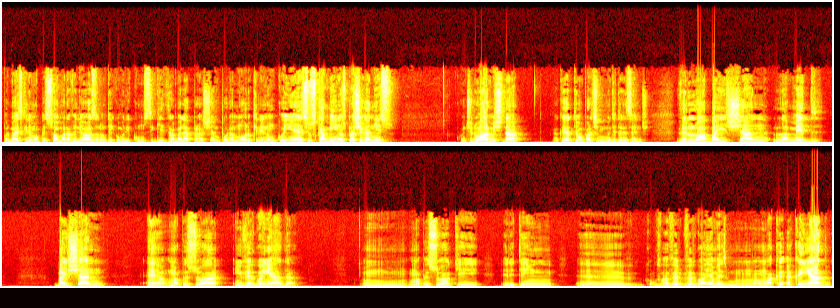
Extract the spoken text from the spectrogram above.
por mais que ele é uma pessoa maravilhosa, não tem como ele conseguir trabalhar para Hashem por amor, porque ele não conhece os caminhos para chegar nisso. Continua a Mishnah. Aqui tem uma parte muito interessante. Velo Baishan Lamed. Baishan é uma pessoa envergonhada. Um, uma pessoa que ele tem é, como se fala, ver, vergonha mesmo, um, um acanhado.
